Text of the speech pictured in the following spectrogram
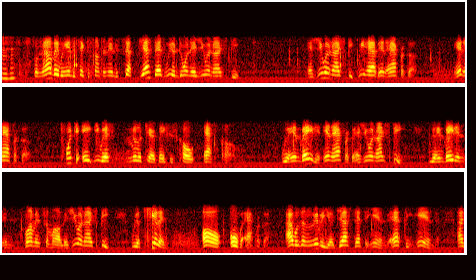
Mhm. So now they were in to take the continent itself, just as we are doing as you and I speak. As you and I speak, we have in Africa, in Africa, 28 U.S. military bases called AFRICOM. We're invading in Africa, as you and I speak. We are invading and bombing Somalia. As you and I speak, we are killing all over Africa. I was in Libya just at the end, at the end. I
